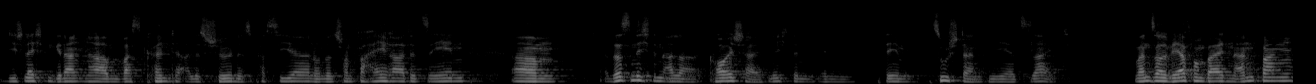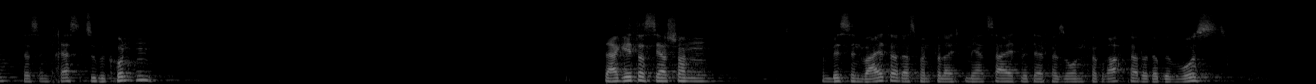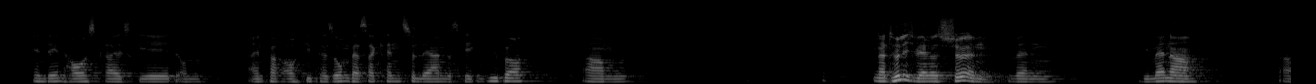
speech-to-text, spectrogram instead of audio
die schlechten Gedanken haben, was könnte alles Schönes passieren und uns schon verheiratet sehen. Ähm, das nicht in aller Keuschheit, nicht in, in dem Zustand, wie ihr jetzt seid. Wann soll wer von beiden anfangen, das Interesse zu bekunden? Da geht es ja schon ein bisschen weiter, dass man vielleicht mehr Zeit mit der Person verbracht hat oder bewusst in den Hauskreis geht, um einfach auch die Person besser kennenzulernen, das Gegenüber. Ähm, natürlich wäre es schön, wenn die Männer äh,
